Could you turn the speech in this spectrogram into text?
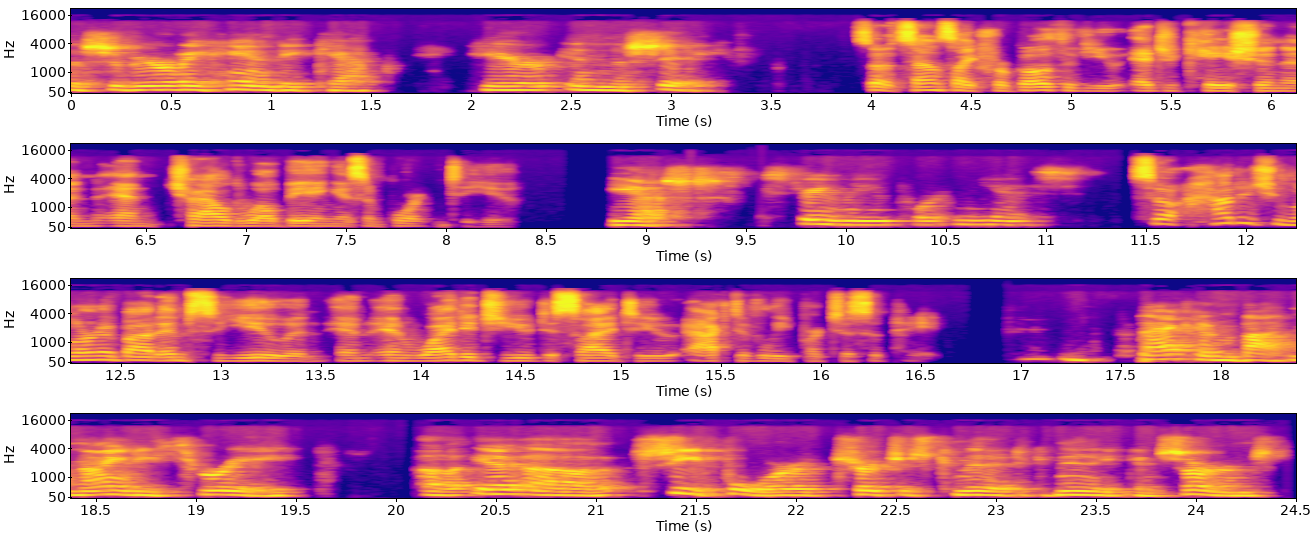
the severely handicapped here in the city. So, it sounds like for both of you, education and, and child well being is important to you. Yes. Extremely important, yes. So, how did you learn about MCU and, and, and why did you decide to actively participate? Back in about 93, uh, uh, C4, Churches Committed to Community Concerns,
